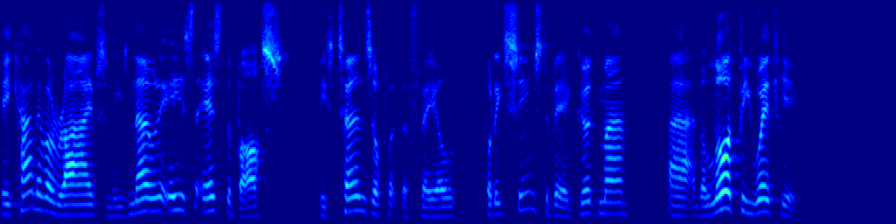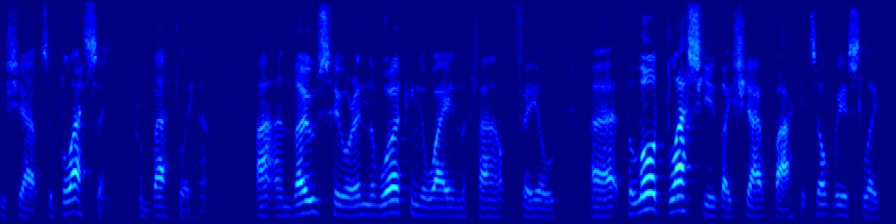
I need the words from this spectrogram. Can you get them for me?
He kind of arrives, and he's known, he's, he's the boss. He turns up at the field, but he seems to be a good man. Uh, and the Lord be with you, he shouts, a blessing from Bethlehem. Uh, and those who are in the working away in the field, uh, the Lord bless you, they shout back. It's obviously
